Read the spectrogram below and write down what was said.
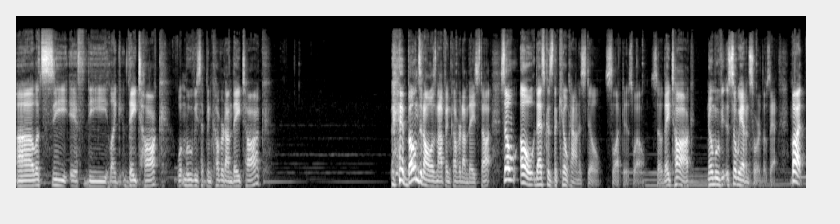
Uh, let's see if the like they talk. What movies have been covered on They Talk? Bones and all has not been covered on They Talk. So, oh, that's because the kill count is still selected as well. So they talk. No movie. So we haven't sorted those yet. But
